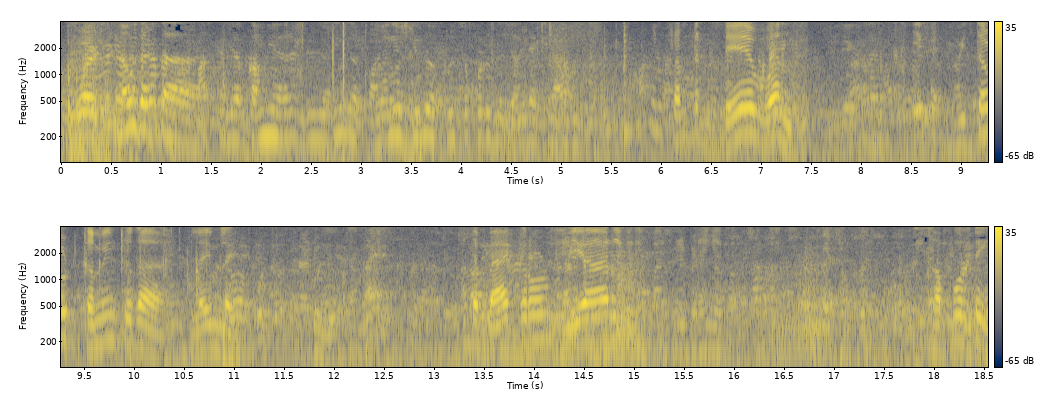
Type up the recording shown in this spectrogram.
Now that uh, you have come here, do you think your party will give the full support to the joint action? From the day one, without coming to the limelight, on the background, we are supporting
